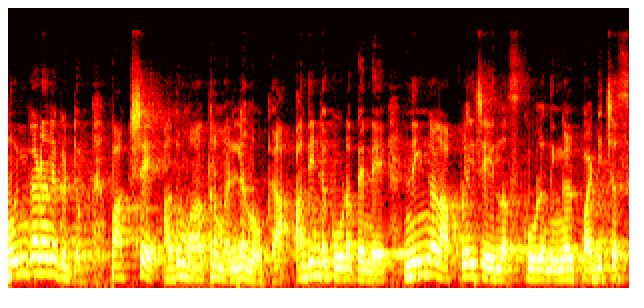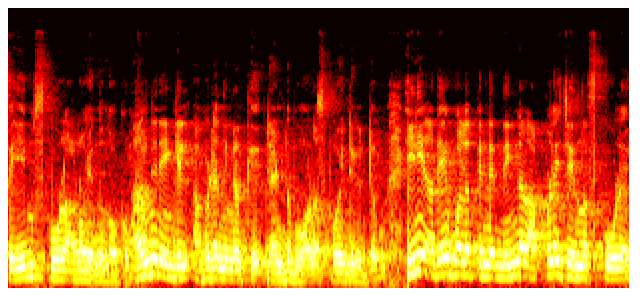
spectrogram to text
മുൻഗണന കിട്ടും. പക്ഷേ അത് മാത്രമല്ല നോക്കുക. അതിന്റെ കൂടെ തന്നെ നിങ്ങൾ അപ്ലൈ ചെയ്യുന്ന സ്കൂൾ നിങ്ങൾ പഠിച്ച സെയിം സ്കൂളാണോ എന്ന് നോക്കും. അങ്ങനെയെങ്കിൽ അവിടെ നിങ്ങൾക്ക് രണ്ട് ബോണസ് പോയിന്റ് കിട്ടും. ഇനി അതേപോലെ തന്നെ നിങ്ങൾ അപ്ലൈ ചെയ്യുന്ന സ്കൂൾ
